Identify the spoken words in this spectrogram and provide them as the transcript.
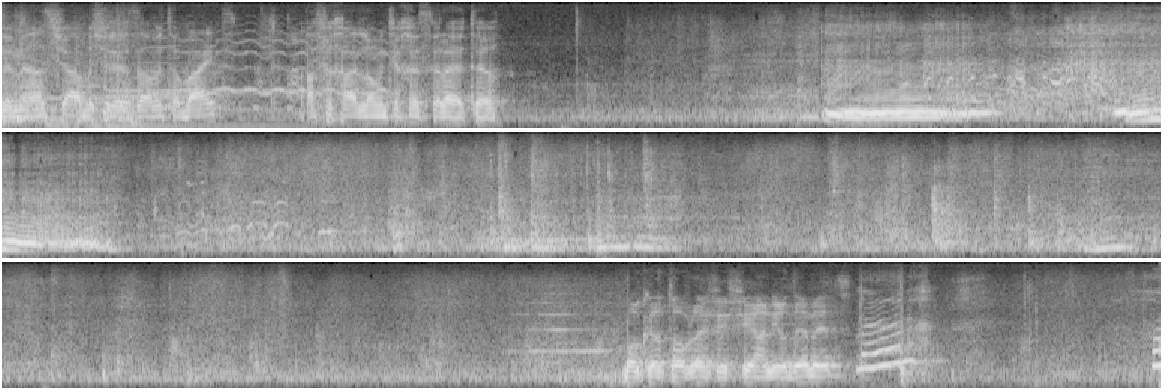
ומאז שאבא שלי עזב את הבית, אף אחד לא מתייחס אליי יותר. בוקר טוב ליפיפייה הנרדמת. מה? אה,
